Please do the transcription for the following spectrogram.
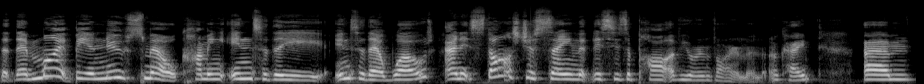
that there might be a new smell coming into the, into their world. And it starts just saying that this is a part of your environment. Okay. Um,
